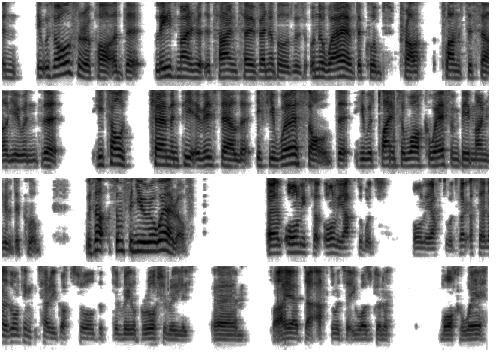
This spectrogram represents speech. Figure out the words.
And it was also reported that Leeds manager at the time, Terry Venables, was unaware of the club's plans to sell you, and that he told Chairman Peter Ridsdale that if you were sold, that he was planning to walk away from being manager of the club. Was that something you were aware of? Um, only to, only afterwards. Only afterwards. Like I said, I don't think Terry got told the, the real brochure really. Um, but I heard that afterwards that he was gonna walk away.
